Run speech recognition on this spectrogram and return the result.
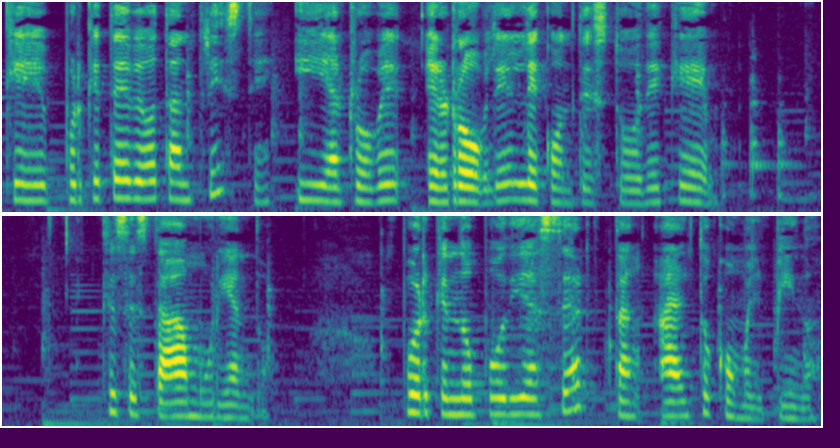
¿Que, ¿Por qué te veo tan triste? Y el roble, el roble le contestó de que, que se estaba muriendo, porque no podía ser tan alto como el pino.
